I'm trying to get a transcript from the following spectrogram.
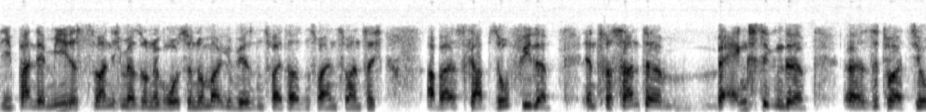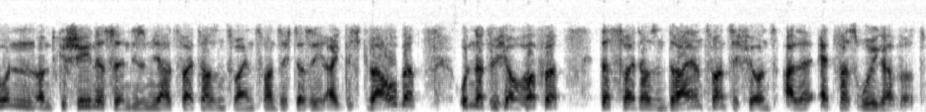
Die Pandemie ist zwar nicht mehr so eine große Nummer gewesen 2022, aber es gab so viele interessante beängstigende äh, Situationen und Geschehnisse in diesem Jahr 2022, dass ich eigentlich glaube und natürlich auch hoffe, dass 2023 für uns alle etwas ruhiger wird.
